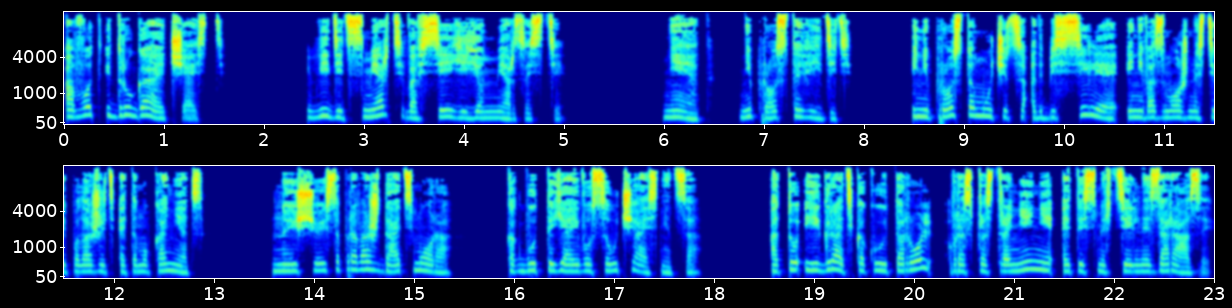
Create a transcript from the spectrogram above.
А вот и другая часть — видеть смерть во всей ее мерзости. Нет, не просто видеть и не просто мучиться от бессилия и невозможности положить этому конец, но еще и сопровождать Мора, как будто я его соучастница, а то и играть какую-то роль в распространении этой смертельной заразы.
